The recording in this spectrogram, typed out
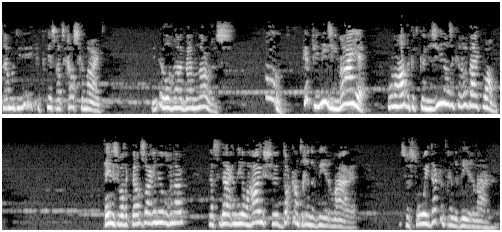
Moet ik heb gisteren het gras gemaaid. In Ulven bij mijn ouders. Oh, ik heb je niet zien maaien. Want dan had ik het kunnen zien als ik er voorbij kwam. Het enige wat ik wel zag in Ulvenhout, dat ze daar een heel huis uh, dak aan het renoveren waren. Dat ze strooien dak aan het renoveren waren.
